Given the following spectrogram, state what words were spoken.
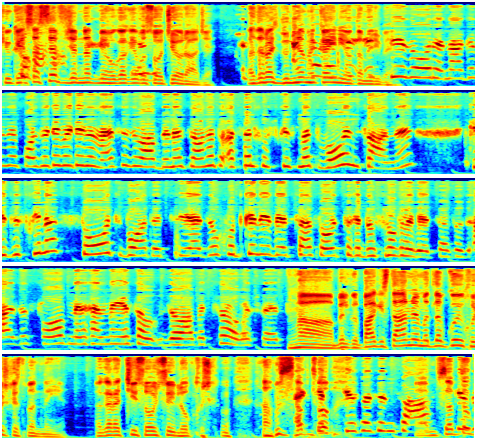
क्योंकि ऐसा सिर्फ़ जन्नत में होगा कि वो सोचे और आ जाए अदरवाइज़ दुनिया में कहीं नहीं होता मेरी बहन। चीज़ और है ना अगर मैं पॉजिटिविटी में वैसे जवाब देना चाहूँ ना तो असल खुशकिस्मत वो इंसान है कि जिसकी ना सोच बहुत अच्छी है, जो खुद के लिए भी अच्छा सोच सके, दूसरों के लिए भी अच्छा सोच। आज मेरे ख्याल में ये जवाब अच्छा होगा शायद। हाँ बिल्कुल। पाकिस्तान में मतलब कोई खुशकिस्मत नहीं है। अगर अच्छी सोच से ही लोग खुश हम सब तो इंसाफ हम सब तो-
